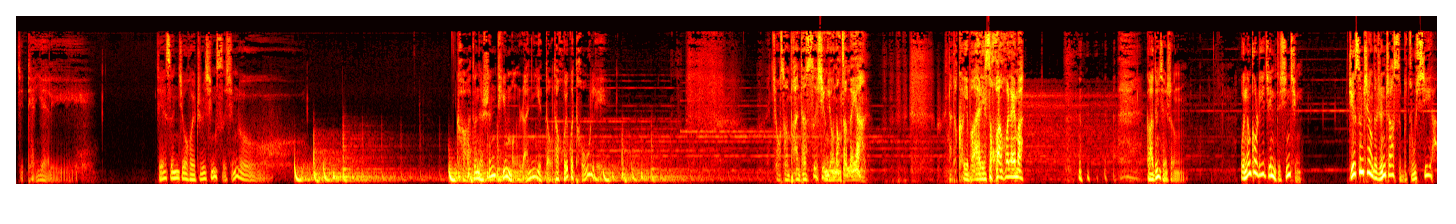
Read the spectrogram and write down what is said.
今天夜里。”杰森就会执行死刑喽！他的身体猛然一抖，他回过头来。就算判他死刑，又能怎么样？难道可以把爱丽丝换回来吗？卡顿先生，我能够理解你的心情。杰森这样的人渣死不足惜啊！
